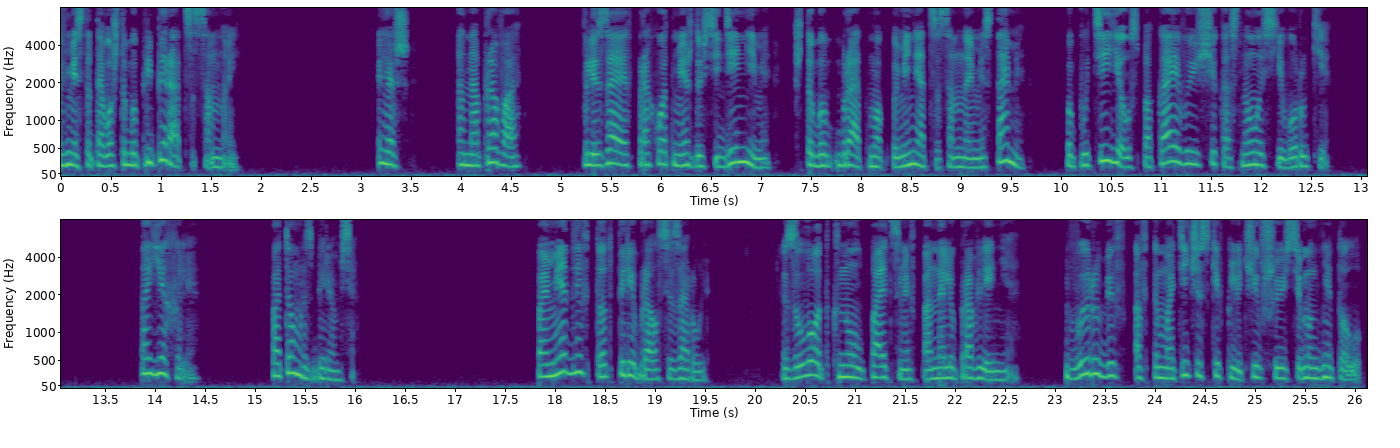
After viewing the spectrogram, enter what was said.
вместо того, чтобы припираться со мной. Эш, она права. Влезая в проход между сиденьями, чтобы брат мог поменяться со мной местами, по пути я успокаивающе коснулась его руки. «Поехали. Потом разберемся. Помедлив, тот перебрался за руль. Зло ткнул пальцами в панель управления — вырубив автоматически включившуюся магнитолу.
